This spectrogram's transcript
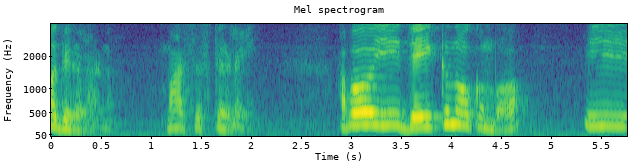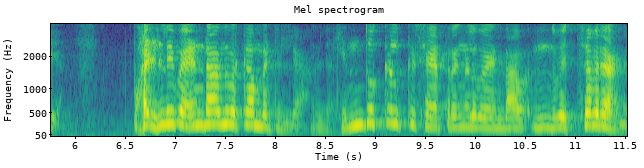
മതികളാണ് മാർക്സിസ്റ്റുകളെ അപ്പോൾ ഈ ജയിക്ക് നോക്കുമ്പോൾ ഈ പള്ളി വേണ്ട എന്ന് വെക്കാൻ പറ്റില്ല. ഹിന്ദുക്കൾക്ക് ക്ഷേത്രങ്ങൾ വേണ്ട എന്ന് വെച്ചവരാണ്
